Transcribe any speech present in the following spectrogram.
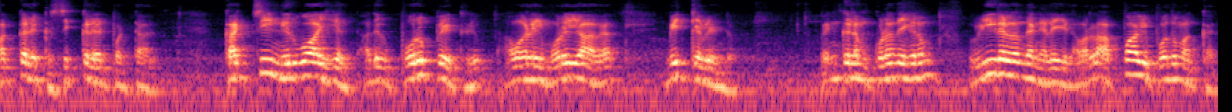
மக்களுக்கு சிக்கல் ஏற்பட்டால் கட்சி நிர்வாகிகள் அதுக்கு பொறுப்பேற்று அவர்களை முறையாக மீட்க வேண்டும். பெண்களும் குழந்தைகளும் உயிரிழந்த நிலையில் அவர்கள் அப்பாவி பொதுமக்கள்.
